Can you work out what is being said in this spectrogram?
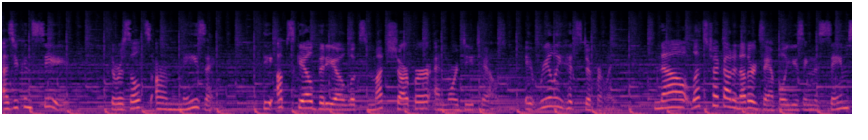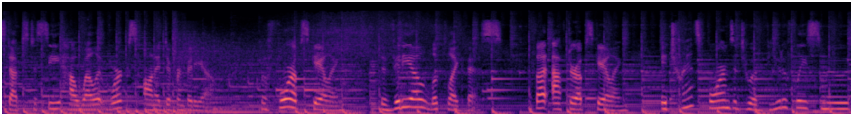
as you can see, the results are amazing. The upscaled video looks much sharper and more detailed. It really hits differently. Now, let's check out another example using the same steps to see how well it works on a different video. Before upscaling, the video looked like this. But after upscaling, it transforms into a beautifully smooth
